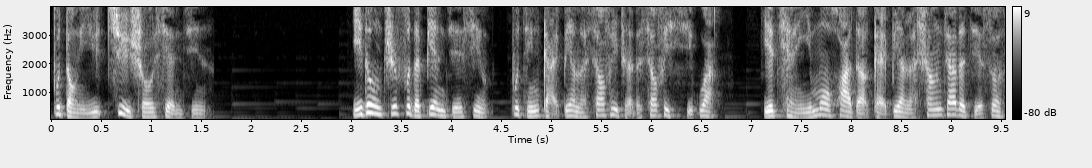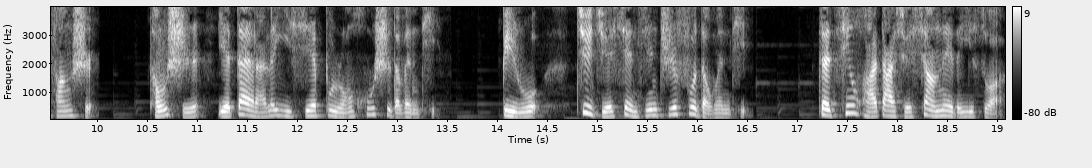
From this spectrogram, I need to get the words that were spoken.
不等于拒收现金。”移动支付的便捷性不仅改变了消费者的消费习惯，也潜移默化地改变了商家的结算方式，同时也带来了一些不容忽视的问题，比如。拒绝现金支付等问题，在清华大学校内的一所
